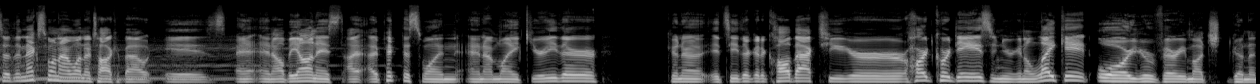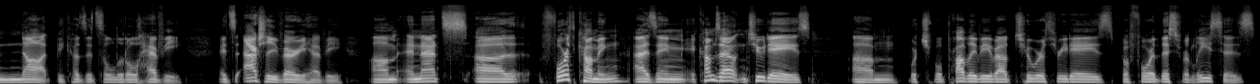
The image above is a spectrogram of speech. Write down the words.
So the next one I want to talk about is, and, and I'll be honest, I, I picked this one, and I'm like, you're either gonna, it's either gonna call back to your hardcore days, and you're gonna like it, or you're very much gonna not because it's a little heavy. It's actually very heavy, um, and that's uh, forthcoming, as in it comes out in two days, um, which will probably be about two or three days before this releases.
